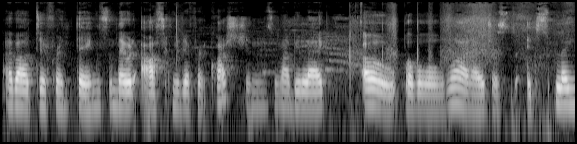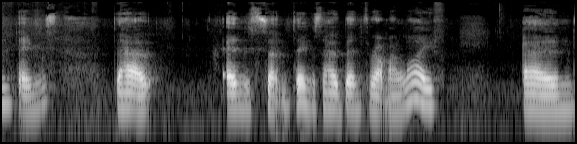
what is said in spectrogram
about different things and they would ask me different questions and I'd be like, oh, blah, blah, blah, blah. And I would just explain things that have, and certain things that have been throughout my life. And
